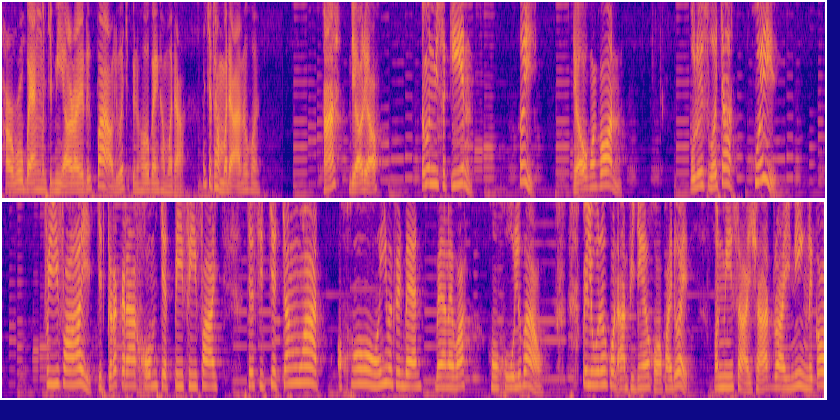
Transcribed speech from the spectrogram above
power bank มันจะมีอะไรหรือเปล่า หรือว่าจะเป็น power bank ธรรมดาน่าจะธรรมดานะทุกคนฮะเดี๋ยวเดี๋ยวแล้วมันมีสกินเฮ้ยเดี๋ยวออกมาก่อนปุยสวยจัด หุยฟรีไฟจิตกรกฎาคม 7 ปีฟรีไฟ 77 จังหวัด โอ้โหมันเป็นแบรนด์ แบรนด์อะไรวะ โฮคูหรือเปล่า ไม่รู้นะทุกคนอ่านผิดยังไงขออภัยด้วย มันมีสายชาร์จไรนิ่งแล้วก็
